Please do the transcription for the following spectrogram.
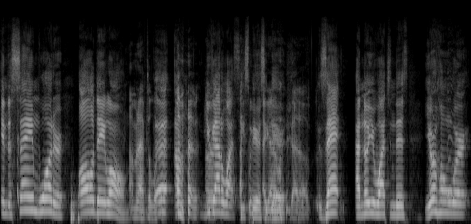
in the same water all day long. I'm gonna have to look. Uh, up. I'm- I'm you gotta watch Seaspiracy, I gotta Barrett. look that up. Zach, I know you're watching this. Your homework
